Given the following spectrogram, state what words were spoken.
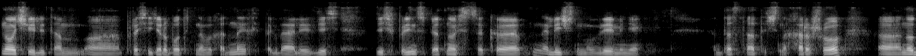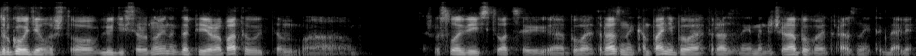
ночи или там э, просить работать на выходных и так далее. Здесь, здесь в принципе, относится к личному времени достаточно хорошо, а, но другое дело, что люди все равно иногда перерабатывают, там а, условия и ситуации а, бывают разные, компании бывают разные, менеджера бывают разные и так далее.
